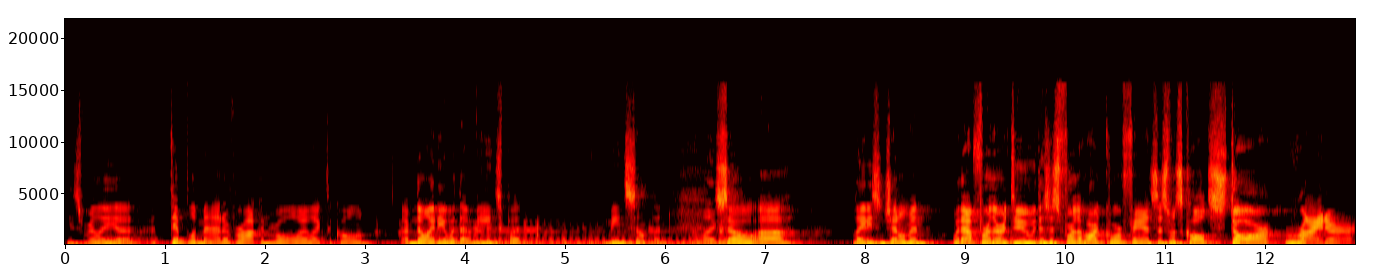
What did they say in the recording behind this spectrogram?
he's really a, a diplomat of rock and roll. I like to call him. I have no idea what that means, but it means something. I like so, uh, ladies and gentlemen, without further ado, this is for the hardcore fans. This one's called Star Rider.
